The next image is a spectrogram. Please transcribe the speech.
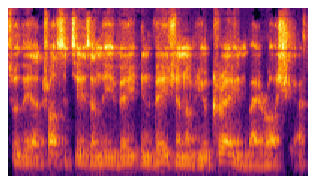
to the atrocities and the inv- invasion of Ukraine by Russia.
